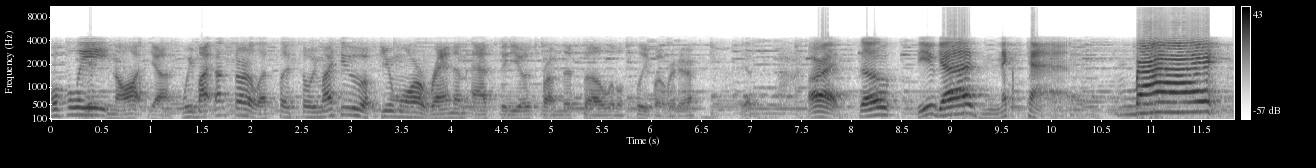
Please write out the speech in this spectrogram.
Hopefully, If not, yeah, we might not start a Let's Play, so we might do a few more random ass videos from this uh, little sleepover here. Yep. Alright, so, see you guys next time. Bye!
